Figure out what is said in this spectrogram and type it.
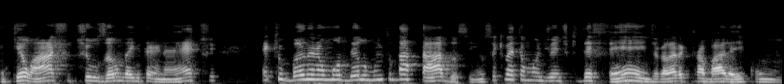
o que eu acho, tiozão da internet, é que o banner é um modelo muito datado, assim. Eu sei que vai ter um monte de gente que defende, a galera que trabalha aí com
